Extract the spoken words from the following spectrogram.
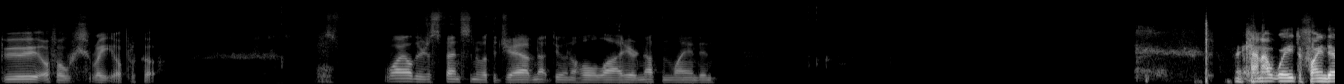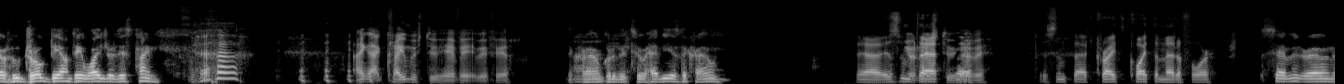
Beautiful right uppercut. Wilder just fencing with the jab, not doing a whole lot here, nothing landing. I cannot wait to find out who drugged Deontay Wilder this time. I think that crown was too heavy, to be fair. The crown Uh, could have been too heavy as the crown. Yeah, isn't Your that too uh, heavy. isn't that quite quite the metaphor? Seventh round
